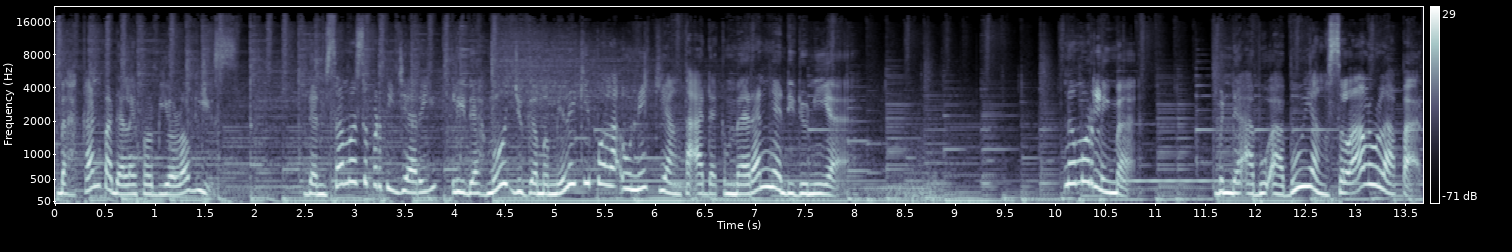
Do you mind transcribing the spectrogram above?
bahkan pada level biologis. Dan sama seperti jari, lidahmu juga memiliki pola unik yang tak ada kembarannya di dunia. Nomor 5. Benda abu-abu yang selalu lapar.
